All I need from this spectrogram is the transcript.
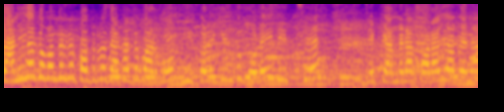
জানি না তোমাদেরকে কতটা দেখাতে পারব, ভিতরে কিন্তু বলেই দিচ্ছে যে ক্যামেরা করা যাবে না।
